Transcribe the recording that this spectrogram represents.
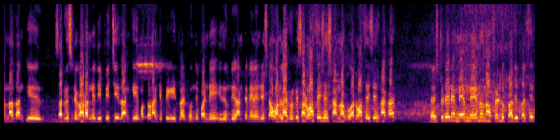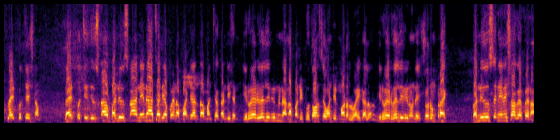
అన్న దానికి సర్వీస్ రికార్డ్ అన్ని తీపిచ్చి దానికి మొత్తం నాకు చెప్పి ఇట్లా ఉంది బండి ఇది ఉంది అంటే నేను ఏం చేసిన వన్ ల్యాక్ రూపీస్ అడ్వాన్స్ వేసేసిన నాకు. అడ్వాన్స్ వేసేసినాక నెక్స్ట్ డే మేము నేను నా ఫ్రెండ్ ప్రదీప్ కలిసి ఫ్లైట్కి వచ్చేసినాం. ఫ్లైట్కి వచ్చి చూసినా బండి చూసినా నేనే ఆశ్చర్యపోయినా బండి అంతా మంచిగా కండిషన్ ఇరవై ఏడు వేలు తిరిగిండు నా బండి టూ థౌసండ్ సెవెంటీన్ మోడల్ వైకాలు ఇరవై ఏడు వేలు తిరిగినుండే షోరూమ్ ట్రాక్ బండి చూస్తే నేనే షాక్ అయిపోయినా.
